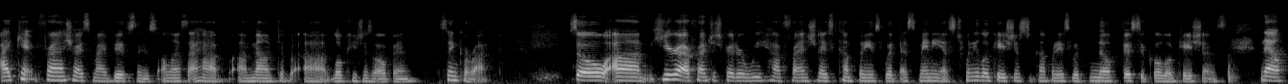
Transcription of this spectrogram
I can't franchise my business unless I have a amount of uh, locations open. It's incorrect. So um, here at Franchise Creator, we have franchise companies with as many as 20 locations to companies with no physical locations. Now,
